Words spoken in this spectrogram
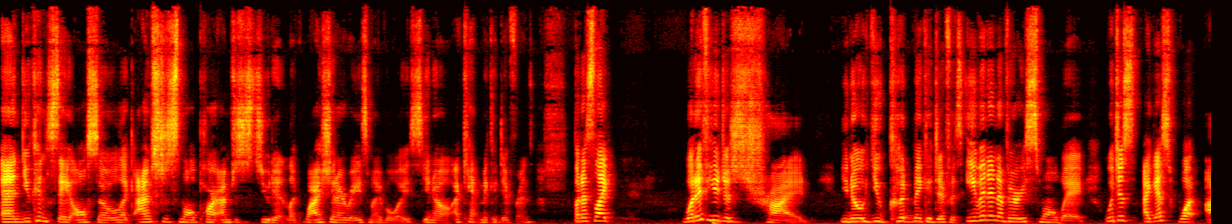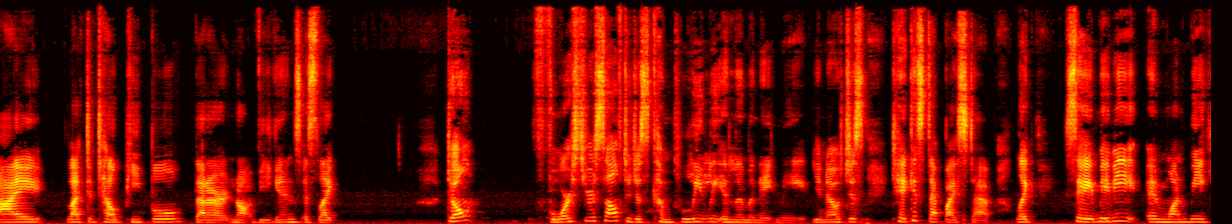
And you can say also, like, I'm just a small part, I'm just a student, like, why should I raise my voice? You know, I can't make a difference. But it's like, what if you just tried? You know you could make a difference even in a very small way which is i guess what i like to tell people that are not vegans is like don't force yourself to just completely eliminate meat you know? Just take it step by step. Like say maybe in one week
